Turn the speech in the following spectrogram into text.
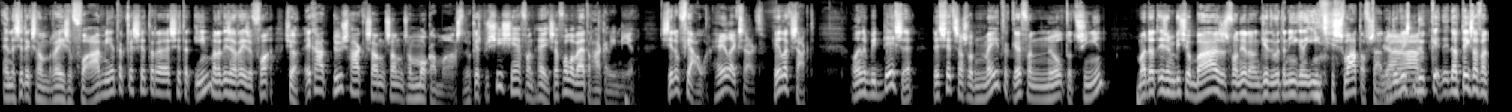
En dan zit ik zo'n reservoirmeter zit er, eh, zit erin, maar dat is een reservoir. Zo, ik had dus haak zo'n zo'n zo'n mokka master. Ik is precies zien van, hey, zo volle water haak erin in. Zit op fjouwer. Heel exact. Heel exact. Alleen bij deze, er zit zo'n soort meterke van 0 tot 10. Maar dat is een beetje op basis van, ja, dan wordt er niet een eentje zwart of zo. Dus dan, wist, dan, dan denk je dat van,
